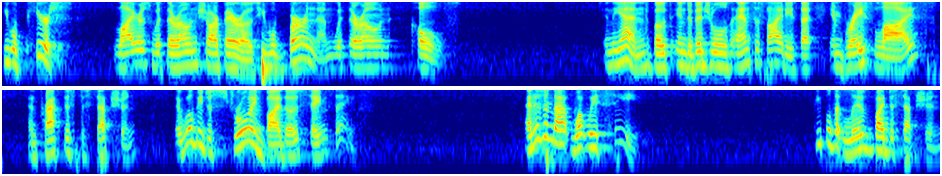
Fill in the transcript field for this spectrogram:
He will pierce liars with their own sharp arrows, he will burn them with their own coals. In the end, both individuals and societies that embrace lies and practice deception, they will be destroyed by those same things. And isn't that what we see people that live by deception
